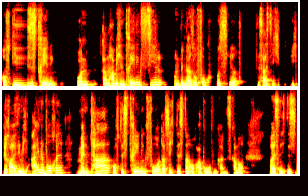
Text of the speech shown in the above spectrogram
auf dieses Training. Und dann habe ich ein Trainingsziel und bin da so fokussiert. Das heißt, ich, ich bereite mich eine Woche mental auf das Training vor, dass ich das dann auch abrufen kann. Das kann man, weiß nicht, das,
